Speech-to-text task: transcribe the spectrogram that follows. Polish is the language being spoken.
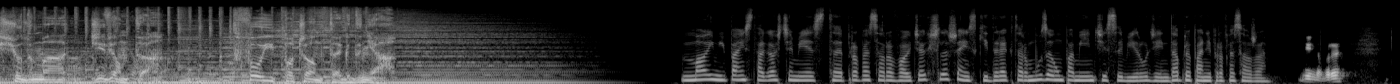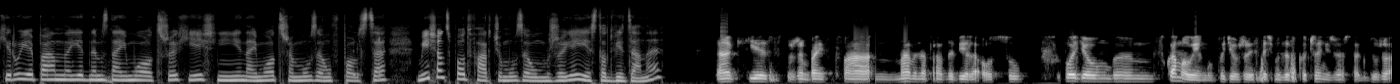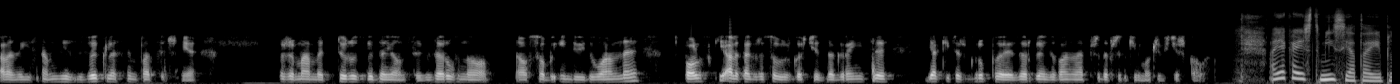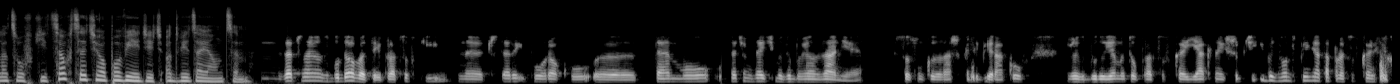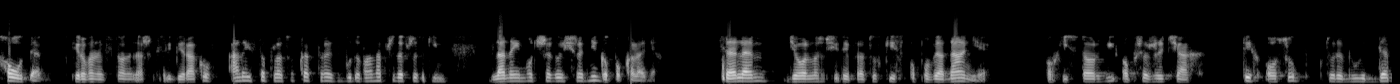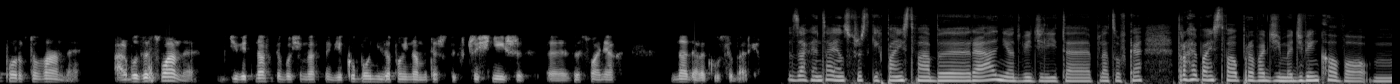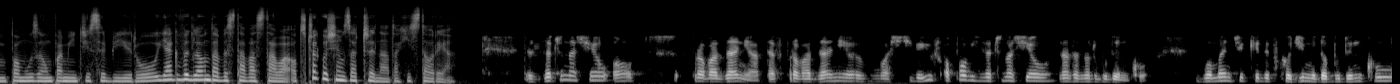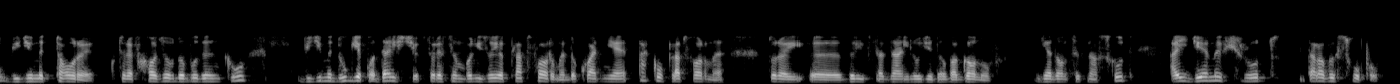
Siódma, dziewiąta. Twój początek dnia. Moim i Państwa gościem jest profesor Wojciech Śleszyński, dyrektor Muzeum Pamięci Sybiru. Dzień dobry, panie profesorze. Dzień dobry. Kieruje pan jednym z najmłodszych, jeśli nie najmłodszym muzeum w Polsce. Miesiąc po otwarciu muzeum żyje, jest odwiedzane? Tak jest, proszę Państwa. Mamy naprawdę wiele osób. Powiedziałbym, skłamał jakbym powiedział, że jesteśmy zaskoczeni, że aż tak dużo, ale jest nam niezwykle sympatycznie, że mamy tylu zwiedzających, zarówno osoby indywidualne z Polski, ale także są już goście z zagranicy, jak i też grupy zorganizowane przede wszystkim oczywiście szkoły. A jaka jest misja tej placówki? Co chcecie opowiedzieć odwiedzającym? Zaczynając budowę tej placówki 4,5 roku e, temu, zaciągnęliśmy zobowiązanie stosunku do naszych Sybieraków, że zbudujemy tą placówkę jak najszybciej i bez wątpienia ta placówka jest hołdem skierowanym w stronę naszych Sybieraków, ale jest to placówka, która jest zbudowana przede wszystkim dla najmłodszego i średniego pokolenia. Celem działalności tej placówki jest opowiadanie o historii, o przeżyciach tych osób, które były deportowane albo zesłane w XIX-XVIII wieku, bo nie zapominamy też o tych wcześniejszych e, zesłaniach na daleką Syberię. Zachęcając wszystkich Państwa, aby realnie odwiedzili tę placówkę, trochę Państwa oprowadzimy dźwiękowo mm, po Muzeum Pamięci Sybiru. Jak wygląda wystawa stała? Od czego się zaczyna ta historia? Zaczyna się od wprowadzenia. Te wprowadzenie właściwie już opowieść zaczyna się na zewnątrz budynku. W momencie, kiedy wchodzimy do budynku, widzimy tory, które wchodzą do budynku, widzimy długie podejście, które symbolizuje platformę, dokładnie taką platformę, której e, byli wsadzani ludzie do wagonów jadących na wschód, a idziemy wśród stalowych słupów.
